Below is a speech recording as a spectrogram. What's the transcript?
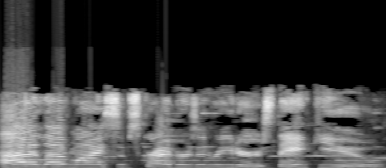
I love my subscribers and readers. Thank you.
